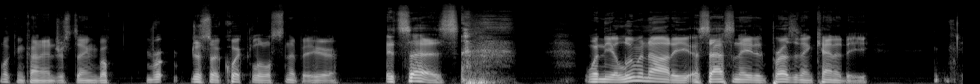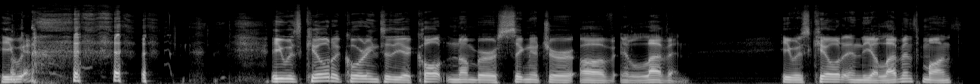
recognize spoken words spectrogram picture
looking kind of interesting. But r- just a quick little snippet here. It says when the Illuminati assassinated President Kennedy, he w- he was killed according to the occult number signature of 11. He was killed in the 11th month,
